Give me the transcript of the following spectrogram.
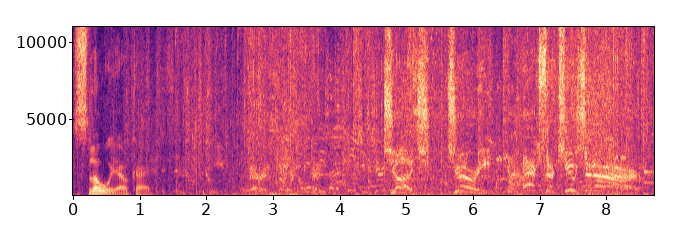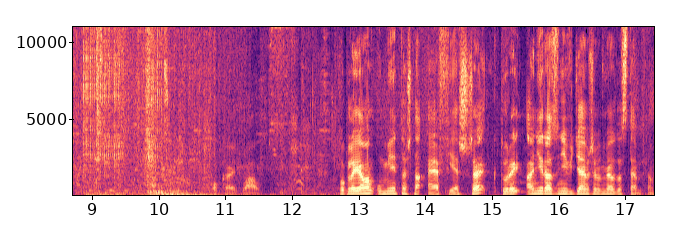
Slowuje, okej. Judge, jury, executioner! Okej, wow. W ogóle ja mam umiejętność na F jeszcze, której ani razu nie widziałem, żebym miał dostępną.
